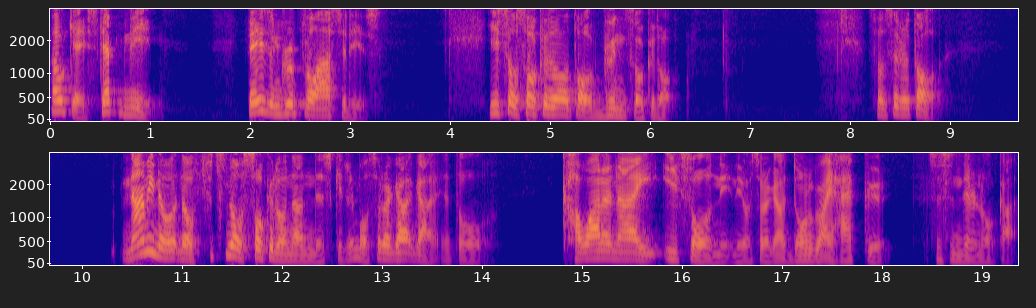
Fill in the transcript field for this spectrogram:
OK, step 2. Phase and group velocities. 位相速度と群速度。そうすると、波のの普通の速度なんですけれども、それがが、えっと、変わらない位相にはそれがどのぐらい早く進んでいるのか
